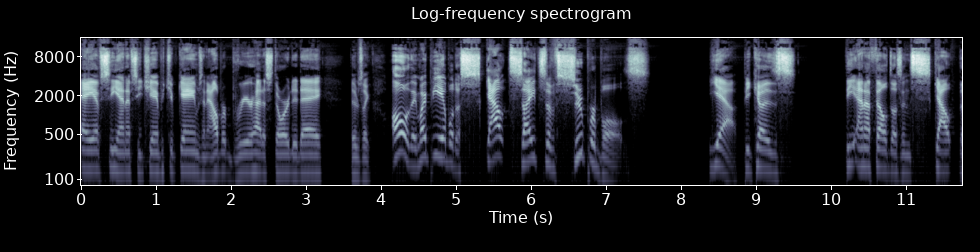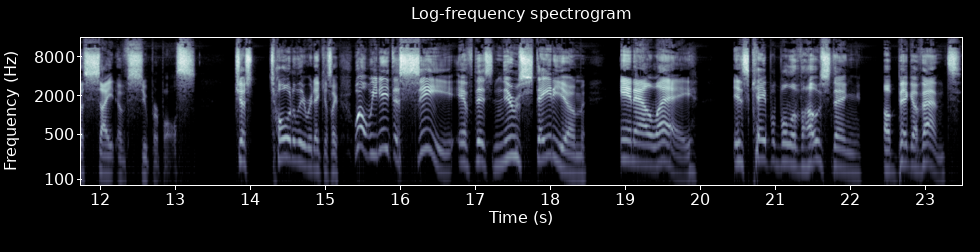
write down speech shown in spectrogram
AFC NFC championship games and Albert Breer had a story today. There's like, oh, they might be able to scout sites of Super Bowls. Yeah, because the NFL doesn't scout the site of Super Bowls. Just totally ridiculous. Like, well, we need to see if this new stadium in LA is capable of hosting a big event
